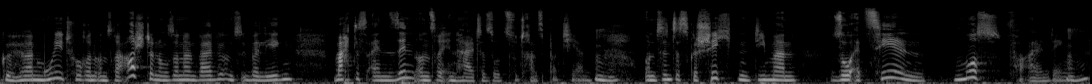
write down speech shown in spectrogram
gehören Monitore in unsere Ausstellung, sondern weil wir uns überlegen, macht es einen Sinn, unsere Inhalte so zu transportieren? Mhm. Und sind es Geschichten, die man so erzählen muss, vor allen Dingen? Mhm.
